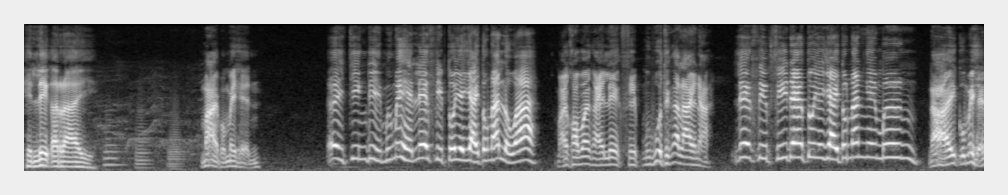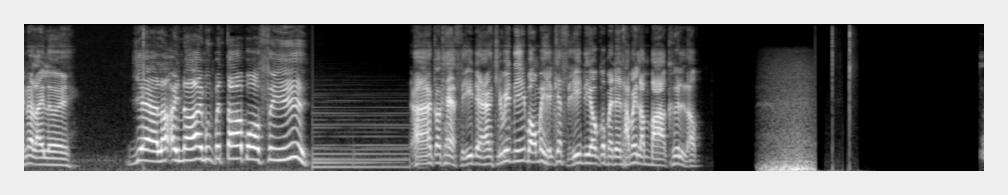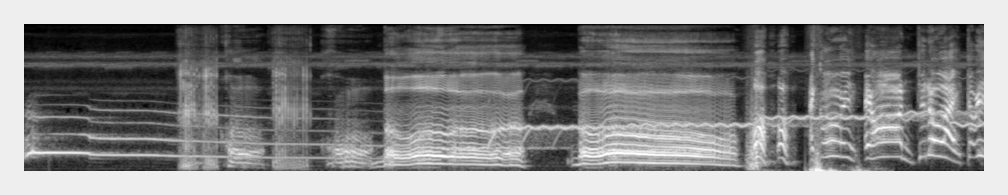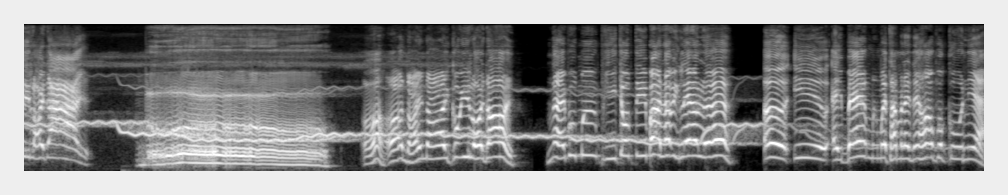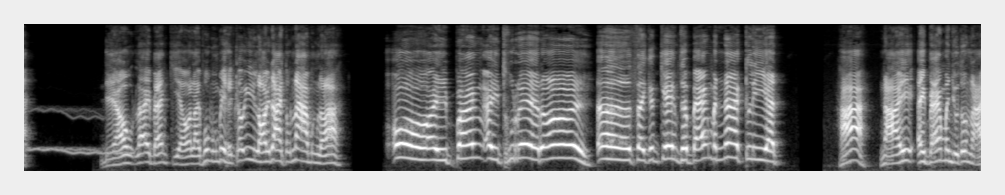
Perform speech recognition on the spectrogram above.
เห็นเลขอะไร ไม่ผมไม่เห็นเฮ้ยจริงดิ มึงไม่เห็นเลขสิบตัวใหญ่ๆตรงนั้นเหรอวะ หมายความว่าไงเลขสิบมึงพูดถึงอะไรนะเลขสิบสีแดงตัวใหญ่ๆตรงนั้นไงมึง ไหนกูไม่เห็นอะไรเลย แย่แล้วไอ้นายมึงเป็นตาบอดสี อ่าก็แค่สีแดงชีวิตนี้มองไม่เห็นแค่สีเดียวก็ไม่ได้ทำให้ลำบากขึ้นหรอกโค บูโอ้โอ้ไอ้กุยไอ้ฮอนช่วยด้วยเก้าอี้ลอยได้บูอ๋ออ๋อไหนนายเก้าอี้ลอยได้ ไหนพวกมึงผีโจมตีบ้านเราอีกแล้วเหรอเอออิวไอ้แบงค์มึงมาทำอะไรในห้องพวกกูเนี่ย เดี๋ยวแล้วไอ้แบงค์เกี่ยวอะไร พวกมึงไม่เห็นเก้าอี้ลอยได้ตรงหน้ามึงเหรอโอ้ไอ้แบงค์ไอ้ทุเรศเอ้ยเออ ใส่กางเกงเธอะแบงค์มันน่าเกลียด ฮะไหน ไอ้แบงค์มันอยู่ตรงไหน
